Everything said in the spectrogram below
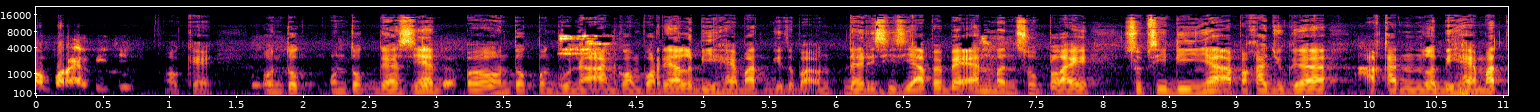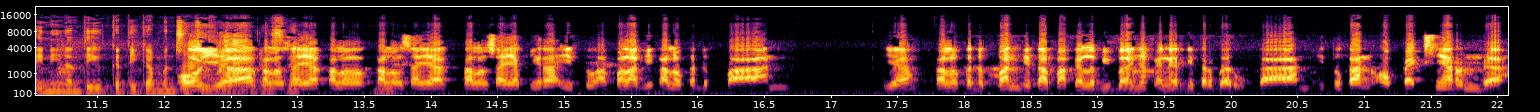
kompor LPG. Oke. Untuk untuk gasnya gitu. uh, untuk penggunaan kompornya lebih hemat gitu Pak. Dari sisi APBN mensuplai subsidinya apakah juga akan lebih hemat ini nanti ketika mensubsidi? Oh iya, kalau saya kalau kalau hmm. saya kalau saya kira itu apalagi kalau ke depan ya kalau ke depan kita pakai lebih banyak energi terbarukan itu kan OPEX-nya rendah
